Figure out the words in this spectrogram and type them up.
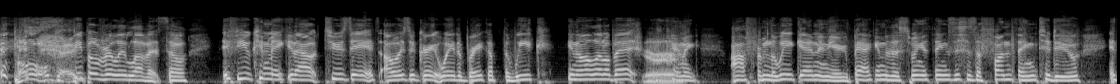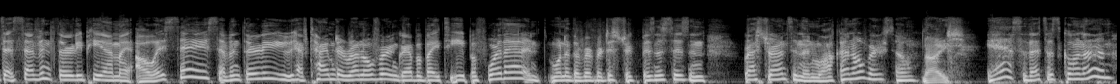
it. Oh, okay. people really love it. So if you can make it out Tuesday, it's always a great way to break up the week, you know, a little bit. Sure. Kind of off from the weekend, and you're back into the swing of things. This is a fun thing to do. It's at 7:30 p.m. I always say 7:30. You have time to run over and grab a bite to eat before that, and one of the River District businesses and restaurants, and then walk on over. So nice. Yeah, so that's what's going on.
